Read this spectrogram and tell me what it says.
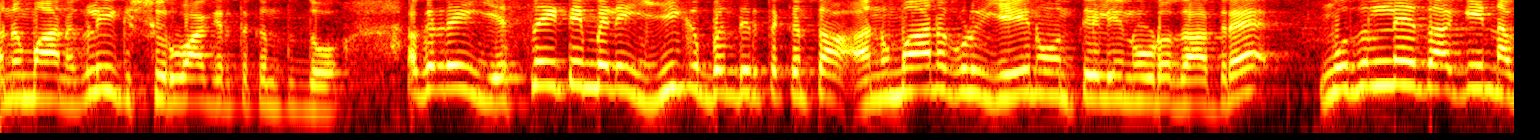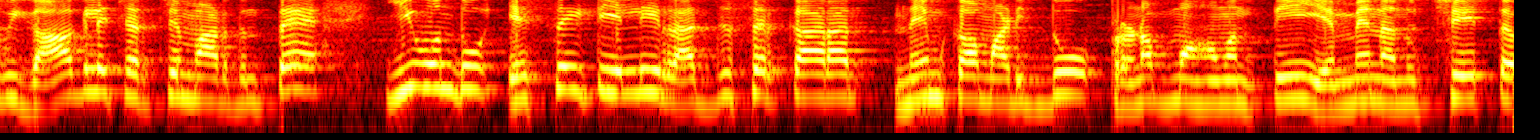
ಅನುಮಾನಗಳು ಈಗ ಶುರುವಾಗಿರ್ತಕ್ಕಂಥದ್ದು. ಹಾಗಾದರೆ ಎಸ್ ಐ ಟಿ ಮೇಲೆ ಈಗ ಬಂದಿರತಕ್ಕಂಥ ಅನುಮಾನಗಳು ಏನು ಅಂತೇಳಿ ನೋಡೋದಾದರೆ, ಮೊದಲನೇದಾಗಿ ನಾವು ಈಗಾಗಲೇ ಚರ್ಚೆ ಮಾಡಿದಂತೆ ಈ ಒಂದು ಎಸ್ ಐ ಟಿಯಲ್ಲಿ ರಾಜ್ಯ ಸರ್ಕಾರ ನೇಮಕ ಮಾಡಿದ್ದು ಪ್ರಣಬ್ ಮಹವಂತಿ ಎಂ ಎನ್ ಅನುಚೇತ್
